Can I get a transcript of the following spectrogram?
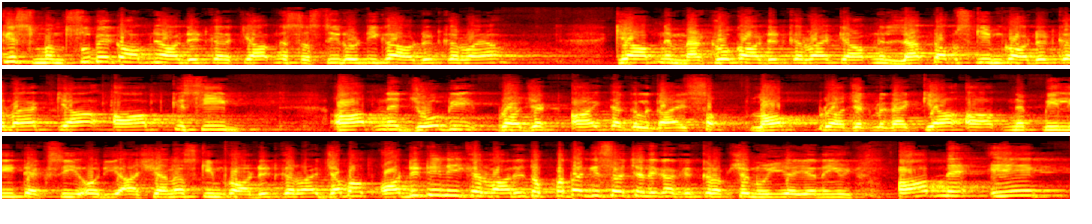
किस मंसूबे का आपने ऑडिट कर, क्या आपने सस्ती रोटी का ऑडिट करवाया? क्या आपने मेट्रो का ऑडिट करवाया? क्या आपने लैपटॉप स्कीम का ऑडिट करवाया? क्या आप किसी, आपने जो भी प्रोजेक्ट आज तक लगाए, सब फ्लॉप प्रोजेक्ट लगाए, क्या आपने पीली टैक्सी और ये आशियाना स्कीम का ऑडिट करवाया? जब आप ऑडिट ही नहीं करवा रहे तो पता किस तरह चलेगा कि करप्शन हुई है या नहीं हुई? आपने एक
